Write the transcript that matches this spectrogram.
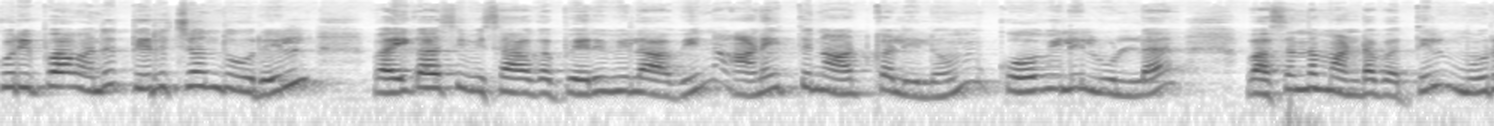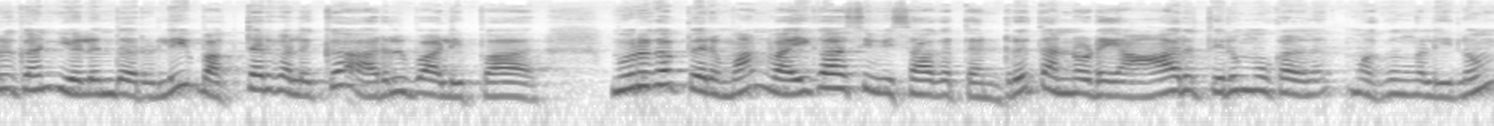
குறிப்பாக வந்து திருச்செந்தூரில் வைகாசி விசாக பெருவிழாவின் அனைத்து நாட்களிலும் கோவிலில் உள்ள வசந்த மண்டபத்தில் முருகன் எழுந்தருளி பக்தர்களுக்கு அருள்பாலிப்பார். முருகப்பெருமான் வைகாசி விசாகத்தன்று தன்னுடைய ஆறு திருமுக மகங்களிலும்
